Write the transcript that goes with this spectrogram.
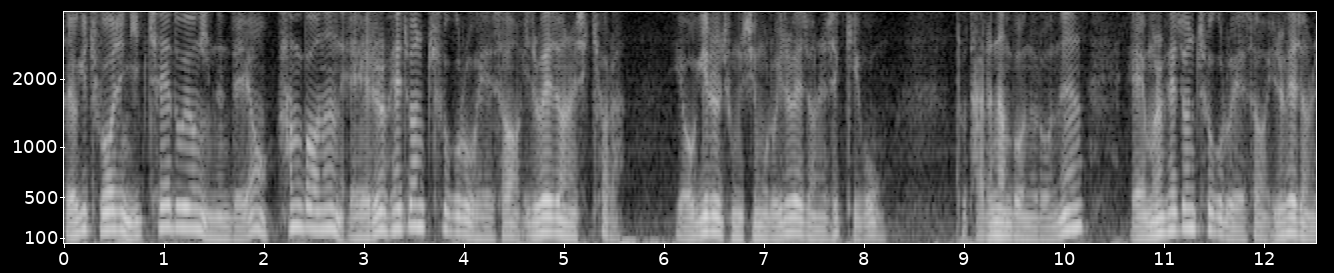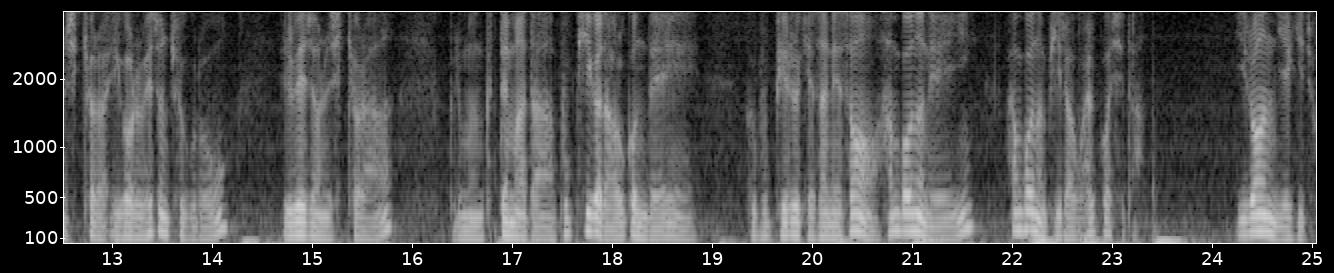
자, 여기 주어진 입체 도형이 있는데요. 한 번은 L을 회전축으로 해서 1회전을 시켜라. 여기를 중심으로 1회전을 시키고 또 다른 한 번으로는 M을 회전축으로 해서 1회전을 시켜라. 이거를 회전축으로 1회전을 시켜라. 그러면 그때마다 부피가 나올 건데 그 부피를 계산해서 한 번은 A, 한 번은 B라고 할 것이다. 이런 얘기죠.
